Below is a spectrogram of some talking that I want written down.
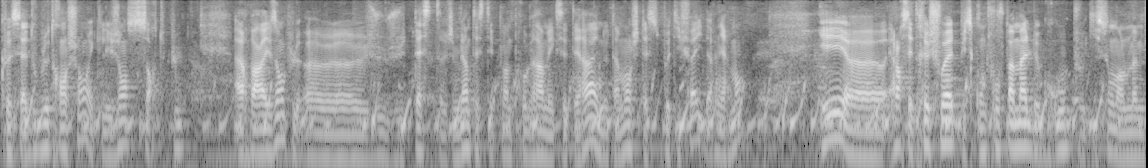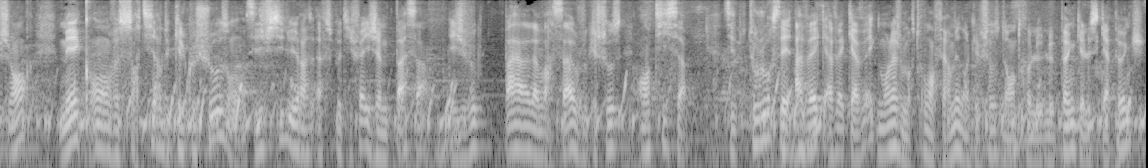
que c'est à double tranchant et que les gens sortent plus. Alors par exemple, je teste, j'aime bien tester plein de programmes, etc. Et notamment, je teste Spotify dernièrement. Et euh, alors c'est très chouette puisqu'on trouve pas mal de groupes qui sont dans le même genre, mais quand on veut sortir de quelque chose, c'est difficile de dire à Spotify, j'aime pas ça, et je veux pas avoir ça, je veux quelque chose anti ça. C'est toujours c'est avec, avec, avec. Moi là, je me retrouve enfermé dans quelque chose entre le, le punk et le ska punk,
